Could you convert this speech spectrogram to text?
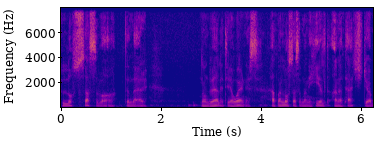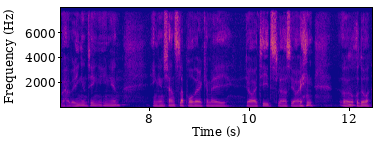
låtsas vara den där non-duality awareness. Att man låtsas att man är helt unattached. Jag behöver ingenting, ingen, mm. ingen känsla påverkar mig. Jag är tidslös. Jag är och, och, då,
